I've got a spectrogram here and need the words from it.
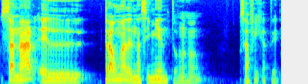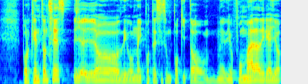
sanar el trauma del nacimiento. O sea, fíjate. Porque entonces yo, digo una hipótesis un poquito medio fumada, diría yo.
